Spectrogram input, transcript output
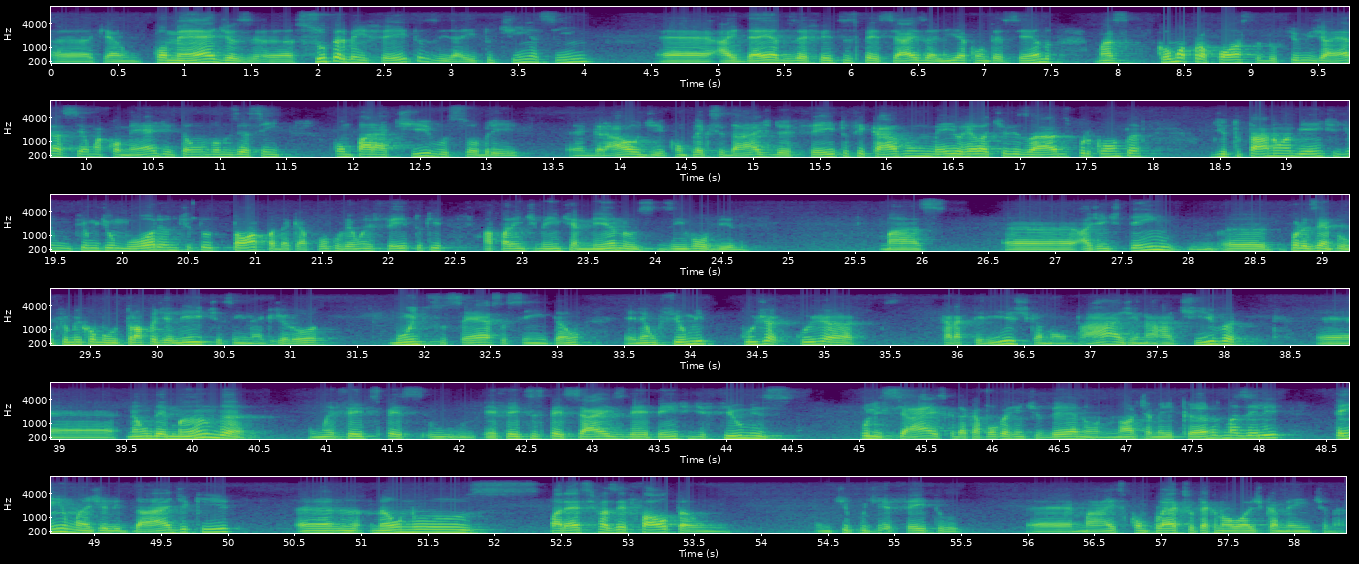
Uh, que eram comédias uh, super bem feitas, e aí tu tinha, assim, é, a ideia dos efeitos especiais ali acontecendo, mas como a proposta do filme já era ser uma comédia, então vamos dizer assim, comparativos sobre é, grau de complexidade do efeito ficavam meio relativizados por conta de tu estar tá num ambiente de um filme de humor onde tu topa daqui a pouco ver um efeito que aparentemente é menos desenvolvido. Mas uh, a gente tem, uh, por exemplo, um filme como Tropa de Elite, assim, né, que gerou muito sucesso, assim. Então, ele é um filme cuja, cuja característica, montagem, narrativa, é, não demanda um efeito espe um, efeitos especiais, de repente, de filmes policiais, que daqui a pouco a gente vê no norte-americanos, mas ele tem uma agilidade que é, não nos parece fazer falta um, um tipo de efeito é, mais complexo tecnologicamente, né?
